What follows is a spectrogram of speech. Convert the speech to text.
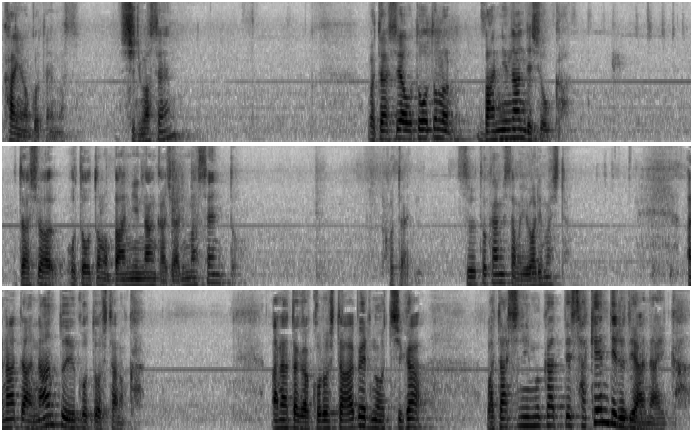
カインは答えます。知りません。私は弟の番人なんでしょうか？私は弟の番人なんかじゃありませんと答えすると神様言われました。あなたは何ということをしたのか。あなたが殺したアベルの血が私に向かって叫んでるではないか。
